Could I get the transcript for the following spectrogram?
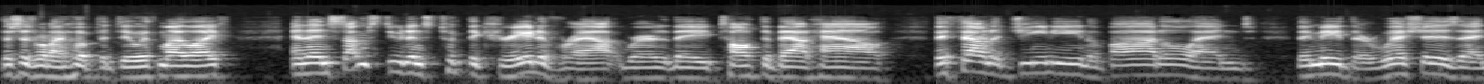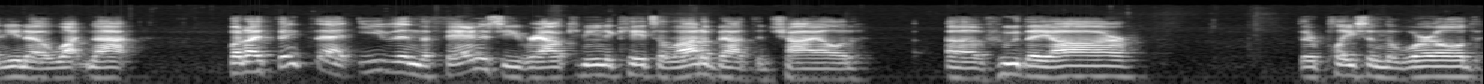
this is what I hope to do with my life." And then some students took the creative route where they talked about how they found a genie in a bottle and they made their wishes and you know whatnot. But I think that even the fantasy route communicates a lot about the child of who they are, their place in the world,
